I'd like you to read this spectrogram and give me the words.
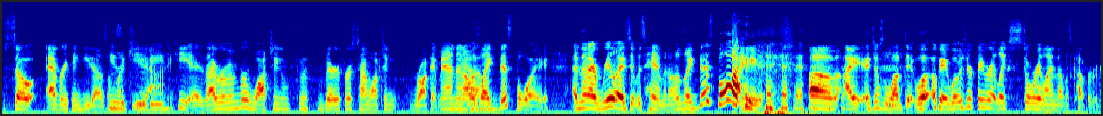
So everything he does, I'm He's a like, yeah, cutie. he is. I remember watching him for the very first time watching Rocketman, and I was like, this boy. And then I realized it was him, and I was like, this boy. um, I, I just loved it. Well, okay, what was your favorite like storyline that was covered?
